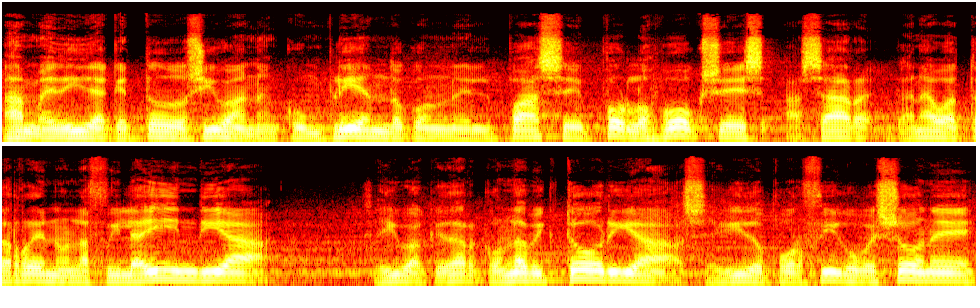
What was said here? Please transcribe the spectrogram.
A medida que todos iban cumpliendo con el pase por los boxes, Azar ganaba terreno en la fila india, se iba a quedar con la victoria, seguido por Figo Besone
